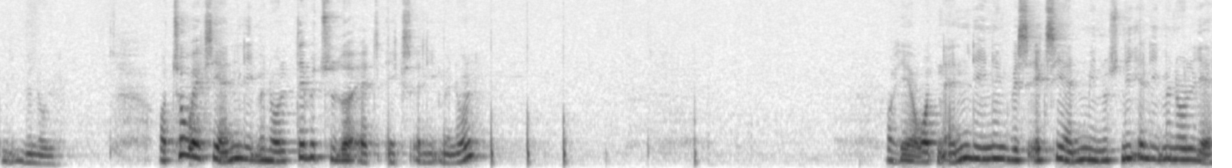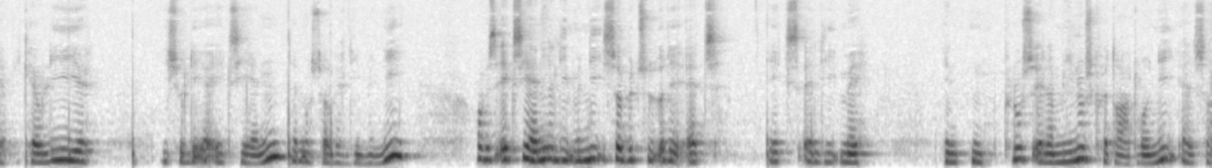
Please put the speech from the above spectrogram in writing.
lige med 0. Og 2x i anden lige med 0, det betyder, at x er lige med 0. Og herover den anden ligning, hvis x i anden minus 9 er lige med 0, ja, vi kan jo lige øh, isolere x i anden, den må så være lige med 9. Og hvis x i anden er lige med 9, så betyder det, at x er lige med enten plus eller minus kvadratrod 9, altså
